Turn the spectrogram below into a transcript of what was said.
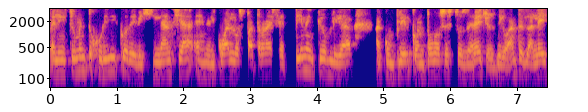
el instrumento jurídico de vigilancia en el cual los patrones se tienen que obligar a cumplir con todos estos derechos. Digo, antes la ley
